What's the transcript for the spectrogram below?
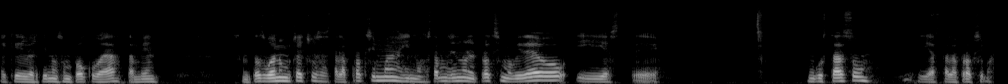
hay que divertirnos un poco verdad también. Entonces, bueno, muchachos, hasta la próxima y nos estamos viendo en el próximo video. Y este, un gustazo y hasta la próxima.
